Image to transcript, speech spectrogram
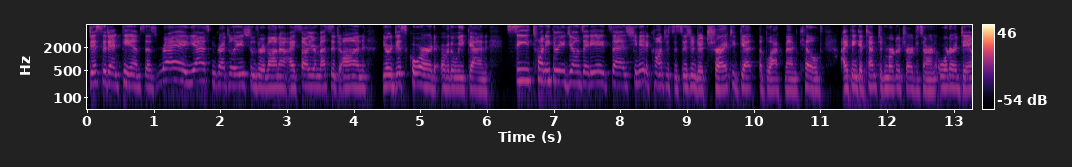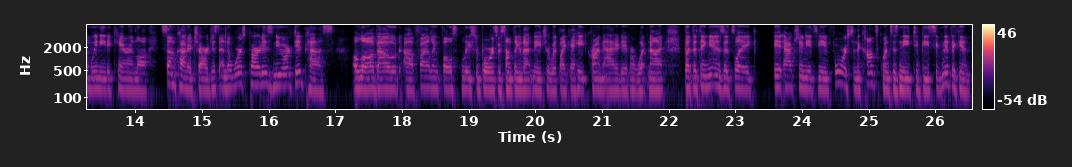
Dissident PM says, Ray, yes, congratulations, Rayyvana. I saw your message on your Discord over the weekend. C23 Jones 88 says she made a conscious decision to try to get the black man killed. I think attempted murder charges are in order. Damn, we need a Karen law, some kind of charges. And the worst part is New York did pass a law about uh, filing false police reports or something of that nature with like a hate crime additive or whatnot. But the thing is, it's like it actually needs to be enforced and the consequences need to be significant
